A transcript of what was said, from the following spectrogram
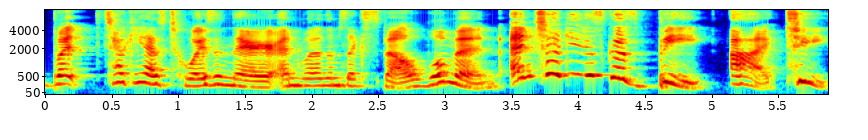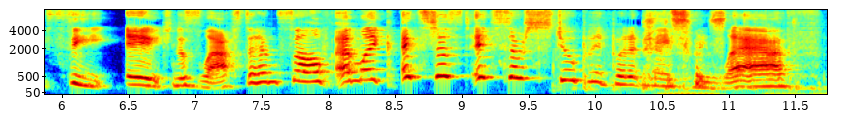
But Chucky has toys in there, and one of them's like spell woman. And Chucky goes B I T C H and just laughs to himself. And like, it's just, it's so stupid, but it made so me stupid. laugh.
